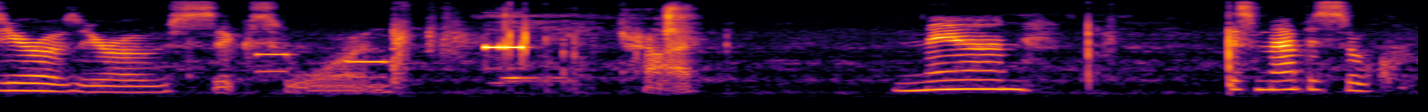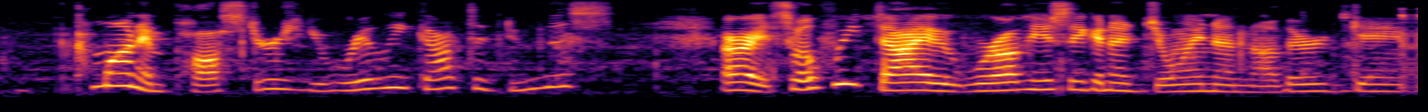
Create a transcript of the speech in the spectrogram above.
zero, zero, six, one, God, man, this map is so cool, come on, imposters, you really got to do this? Alright, so if we die, we're obviously going to join another game.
